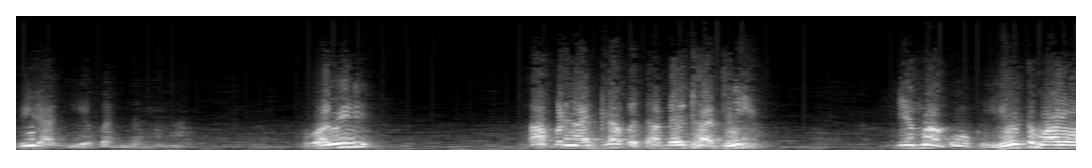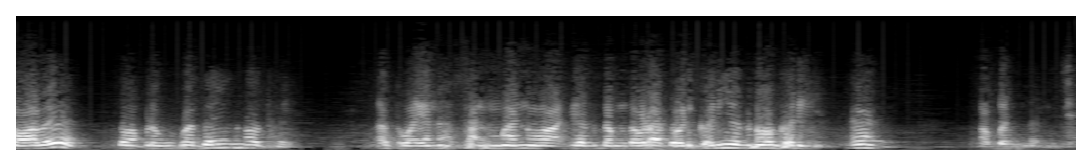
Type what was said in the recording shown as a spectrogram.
વિરાગીય બંધનમાં. વળી આપણે આટલા બધા બેઠા છીએ, એમાં કોઈ હેત વાળો આવે તો આપણે ઊભા થઈ ન થઈ અથવા એના સન્માન એકદમ દોડાદોડી કરીએ ન કરીએ આ બંધન છે.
